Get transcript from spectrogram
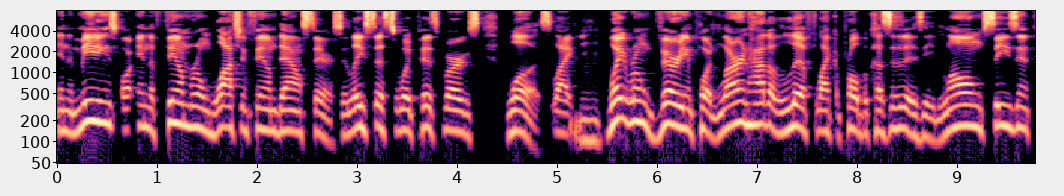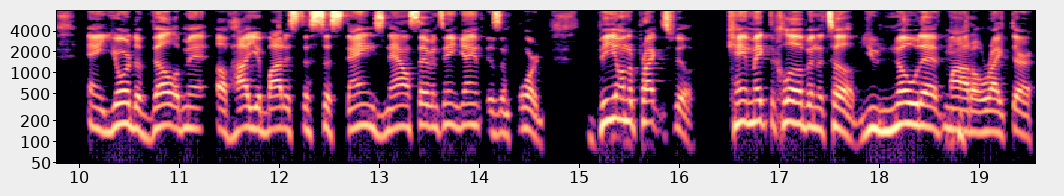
in the meetings, or in the film room watching film downstairs. At least that's the way Pittsburgh's was. Like Mhm. weight room, very important. Learn how to lift like a pro because it is a long season and your development of how your body sustains now 17 games is important. Be on the practice field. Can't make the club in the tub. You know that motto right there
